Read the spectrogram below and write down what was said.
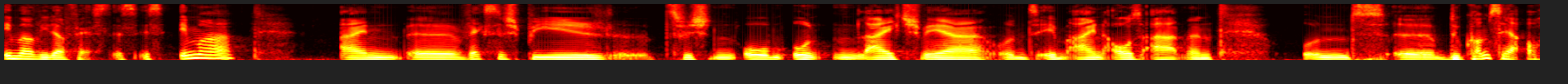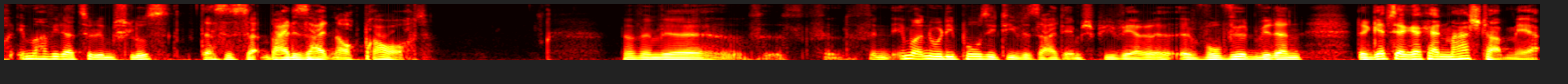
immer wieder fest. Es ist immer ein äh, Wechselspiel äh, zwischen oben, unten, leicht, schwer und eben ein Ausatmen. Und äh, du kommst ja auch immer wieder zu dem Schluss, dass es beide Seiten auch braucht. Ne, wenn wir wenn immer nur die positive Seite im Spiel wäre, äh, wo würden wir dann, dann gäbe es ja gar keinen Maßstab mehr.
